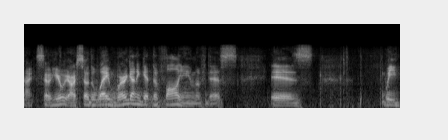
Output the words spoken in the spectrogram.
All right, so here we are. So the way we're going to get the volume of this is we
